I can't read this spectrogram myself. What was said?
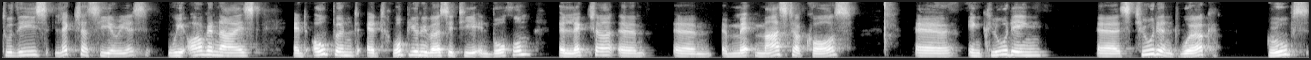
to these lecture series, we organized and opened at Ruhr University in Bochum a lecture, um, um, a master course, uh, including uh, student work groups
